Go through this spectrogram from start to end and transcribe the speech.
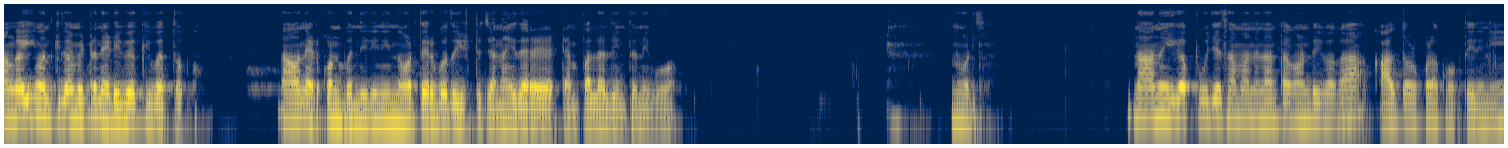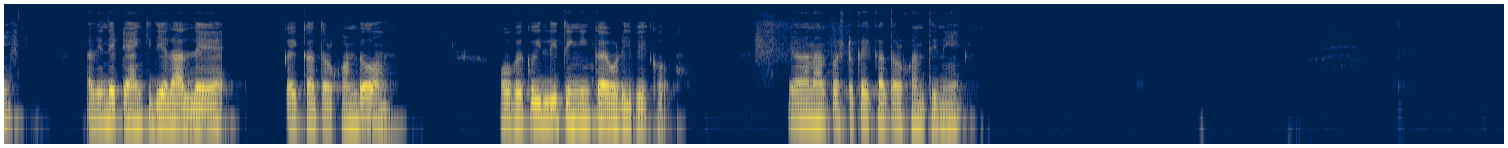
ಹಂಗಾಗಿ ಒಂದು ಕಿಲೋಮೀಟ್ರ್ ನಡಿಬೇಕು ಇವತ್ತು. ನಾವು ನಡ್ಕೊಂಡು ಬಂದಿದ್ದೀನಿ ನೋಡ್ತಾ ಇರ್ಬೋದು ಎಷ್ಟು ಜನ ಇದ್ದಾರೆ ಟೆಂಪಲಲ್ಲಿ ಅಂತ ನೀವು. ನೋಡಿ. ನಾನು ಈಗ ಪೂಜೆ ಸಾಮಾನೆಲ್ಲ ತಗೊಂಡು ಇವಾಗ ಕಾಲು ತೊಳ್ಕೊಳಕ್ಕೆ ಹೋಗ್ತಾಯಿದ್ದೀನಿ ಅಲ್ಲಿಂದ ಟ್ಯಾಂಕ್ ಇದೆಯಲ್ಲ ಅಲ್ಲೇ ಕೈ ಕಾಲು ತೊಳ್ಕೊಂಡು ಹೋಗ್ಬೇಕು. ಇಲ್ಲಿ ತೆಂಗಿನಕಾಯಿ ಹೊಡಿಬೇಕು. ಇವಾಗ ನಾನು ಫಸ್ಟು ಕೈ ಕಾಲು ತೊಳ್ಕೊತೀನಿ.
